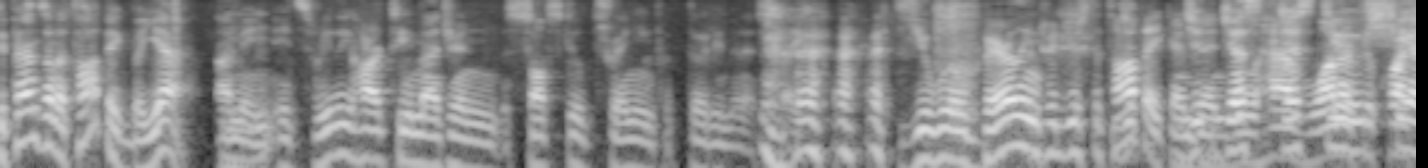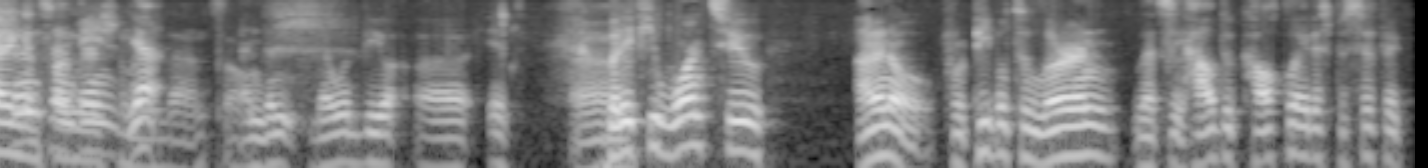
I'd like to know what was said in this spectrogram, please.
depends on the topic, but yeah, I Mm-hmm. mean, it's really hard to imagine soft skill training for 30 minutes. Like, you will barely introduce the topic, and then just you'll have just one or two sharing questions, and then, information yeah, and then, so. and then that would be uh, it. Uh, But if you want to, I don't know, for people to learn, let's see, how to calculate a specific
